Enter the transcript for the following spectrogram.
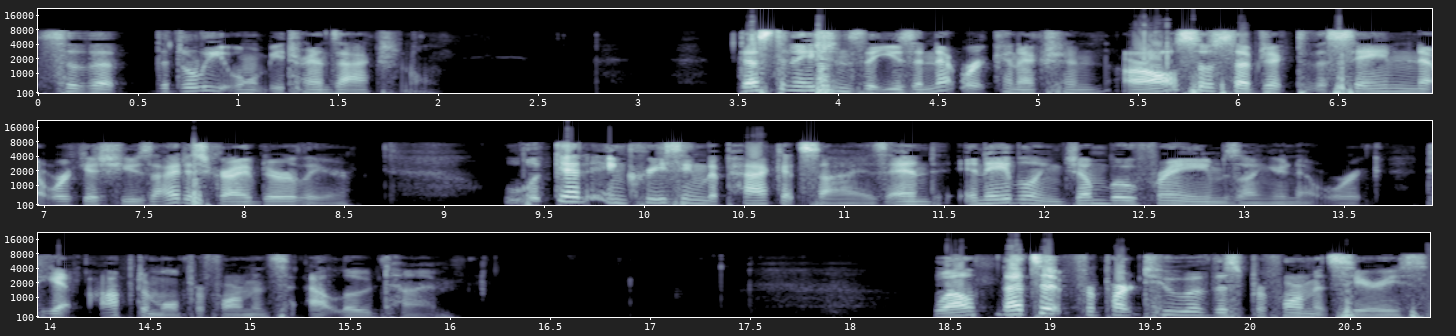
so that the delete won't be transactional. Destinations that use a network connection are also subject to the same network issues I described earlier. Look at increasing the packet size and enabling jumbo frames on your network to get optimal performance at load time. Well, that's it for part two of this performance series.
